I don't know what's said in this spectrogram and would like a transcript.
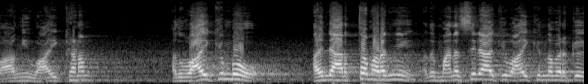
വാങ്ങി വായിക്കണം. അത് വായിക്കുമ്പോൾ അതിന്റെ അർത്ഥമറിഞ്ഞ് അത് മനസ്സിലാക്കി വായിക്കുന്നവർക്ക്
